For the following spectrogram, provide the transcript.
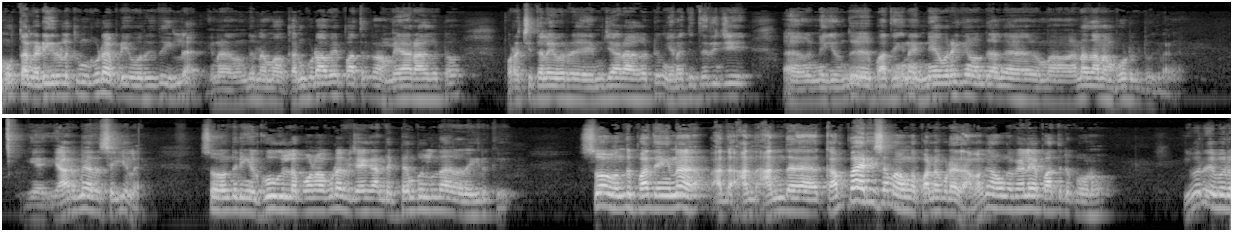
மூத்த நடிகர்களுக்கும் கூட அப்படி ஒரு இது இல்லை. ஏன்னா வந்து நம்ம கண்கூடாவே பார்த்துருக்கோம். அம்மையார் ஆகட்டும் புரட்சி தலைவர் எம்ஜிஆர் ஆகட்டும் எனக்கு தெரிஞ்சு இன்னைக்கு வந்து பார்த்தீங்கன்னா இன்னைய வரைக்கும் வந்து அங்கே அன்னதானம் போட்டுக்கிட்டு இருக்கிறாங்க. யாருமே அதை செய்யலை. ஸோ வந்து நீங்கள் கூகுளில் போனால் கூட விஜயகாந்த் டெம்பிள் தான் அதில் இருக்குது ஸோ வந்து பார்த்தீங்கன்னா அந்த அந்த அந்த கம்பேரிசன் அவங்க பண்ணக்கூடாது. அவங்க அவங்க வேலையை பார்த்துட்டு போகணும். இவர் இவர்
